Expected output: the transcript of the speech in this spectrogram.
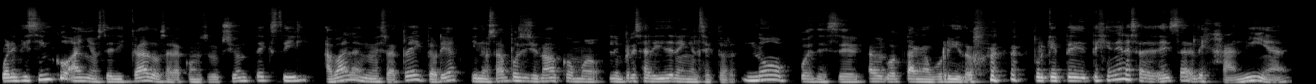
45 años dedicados a la construcción textil avalan nuestra trayectoria y nos han posicionado como la empresa líder en el sector. No puede ser algo tan aburrido, porque te, te genera esa, esa lejanía,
